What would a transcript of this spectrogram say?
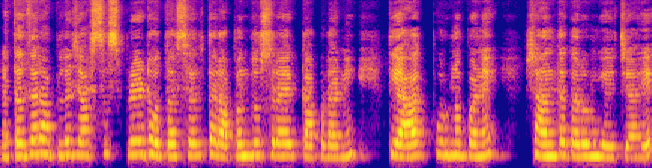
आता जर आपलं जास्त स्प्रेड होत असेल तर आपण दुसऱ्या एक कापडाने ती आग पूर्णपणे शांत करून घ्यायची आहे.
